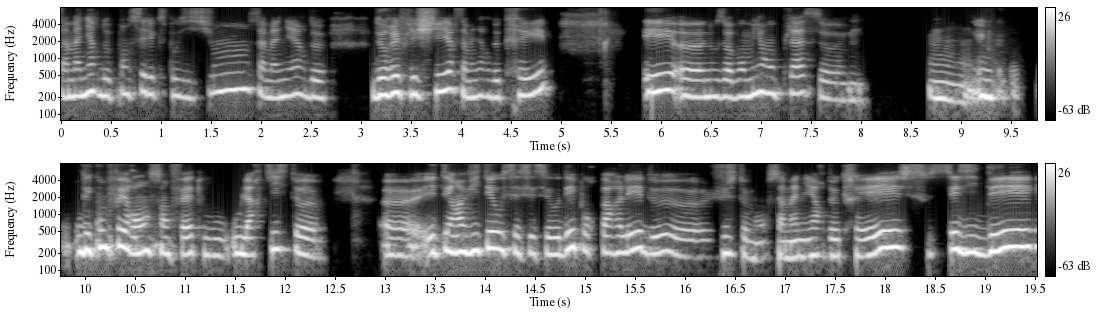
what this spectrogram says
sa manière de penser l'exposition, sa manière de, de, réfléchir, sa manière de créer. Et nous avons mis en place une, des conférences en fait où, l'artiste euh, était invité au CCCOD pour parler de euh, justement sa manière de créer, ses idées,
